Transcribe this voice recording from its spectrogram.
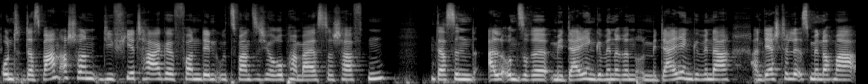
Und das waren auch schon die vier Tage von den U20-Europameisterschaften. Das sind all unsere Medaillengewinnerinnen und Medaillengewinner. An der Stelle ist mir nochmal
